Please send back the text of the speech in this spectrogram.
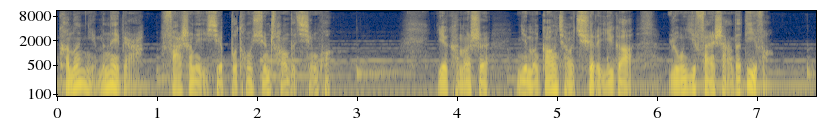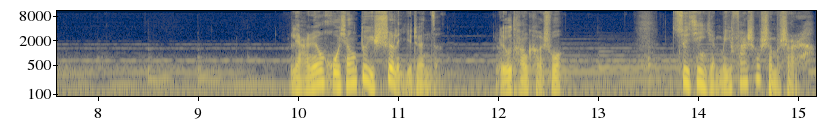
可能你们那边啊发生了一些不同寻常的情况，也可能是你们刚巧去了一个容易犯煞的地方。俩人互相对视了一阵子，刘唐可说：“最近也没发生什么事儿啊。”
